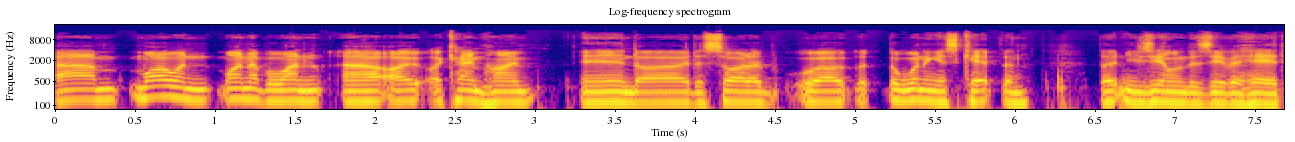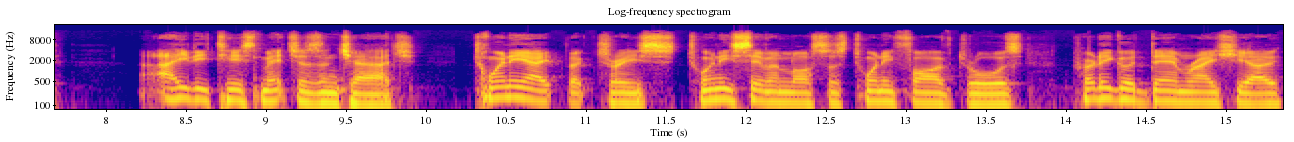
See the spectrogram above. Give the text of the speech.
Um, my one, my number one, I, I came home and I decided, well, the, winningest captain that New Zealand has ever had. 80 test matches in charge, 28 victories, 27 losses, 25 draws. Pretty good damn ratio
